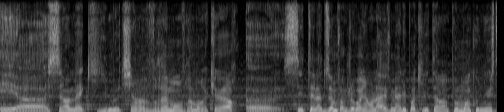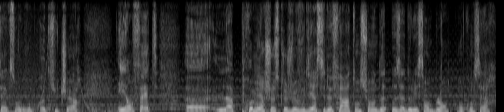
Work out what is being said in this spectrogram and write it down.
Et euh, c'est un mec qui me tient vraiment, vraiment à cœur. Euh, c'était la deuxième fois que je le voyais en live, mais à l'époque, il était un peu moins connu. C'était avec son groupe Hot Future. Et en fait, euh, la première chose que je veux vous dire, c'est de faire attention aux adolescents blancs en concert.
